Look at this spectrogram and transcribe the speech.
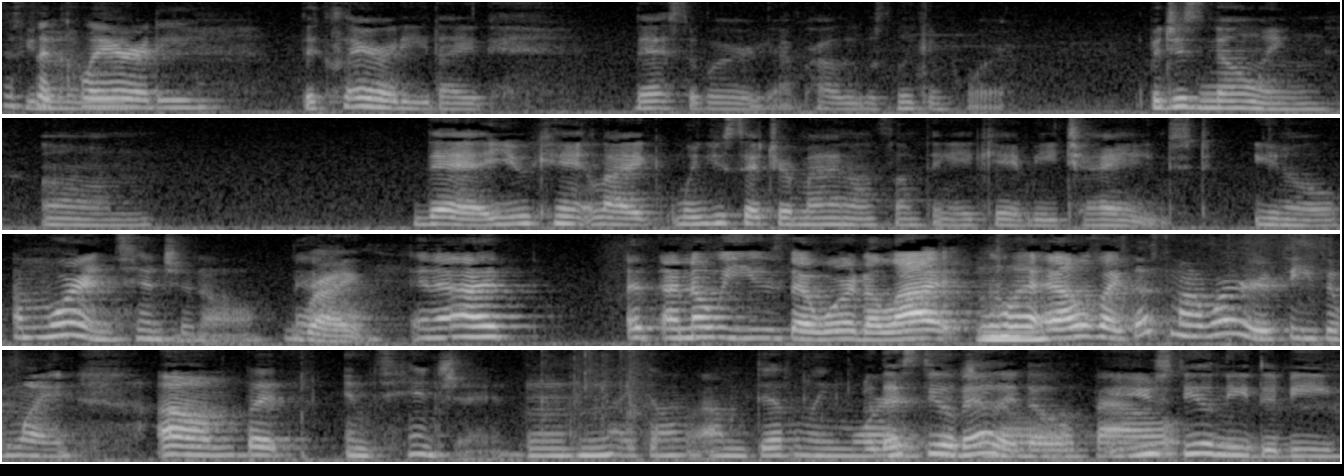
Just You the what I mean? clarity. the clarity like that's the word i probably was looking for but just knowing um that you can't like when you set your mind on something it can't be changed you know I'm more intentional. now. Right. And I, I, know we use that word a lot. Mhm. I was like, that's my word, season one. Um, but intention. mm-hmm. Like I'm, I'm definitely more. but that's still valid though About, you still need to be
